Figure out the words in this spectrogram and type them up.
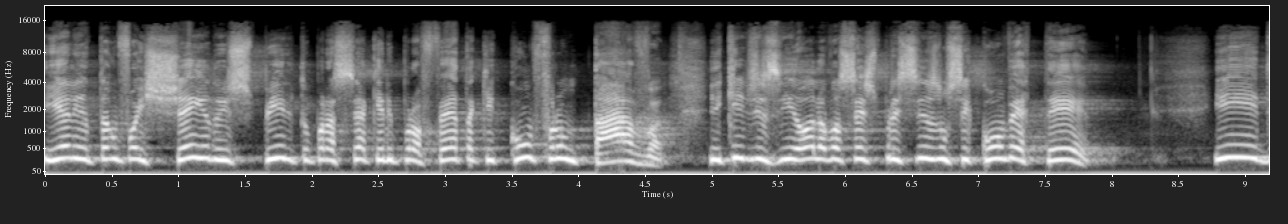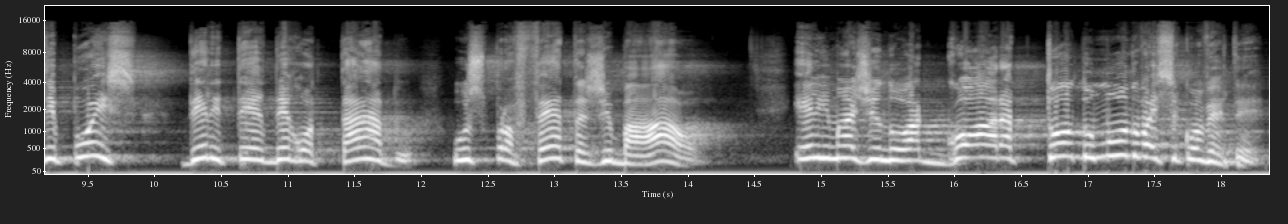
E ele então foi cheio do Espírito para ser aquele profeta que confrontava e que dizia: Olha, vocês precisam se converter. E depois dele ter derrotado os profetas de Baal, ele imaginou: agora todo mundo vai se converter.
